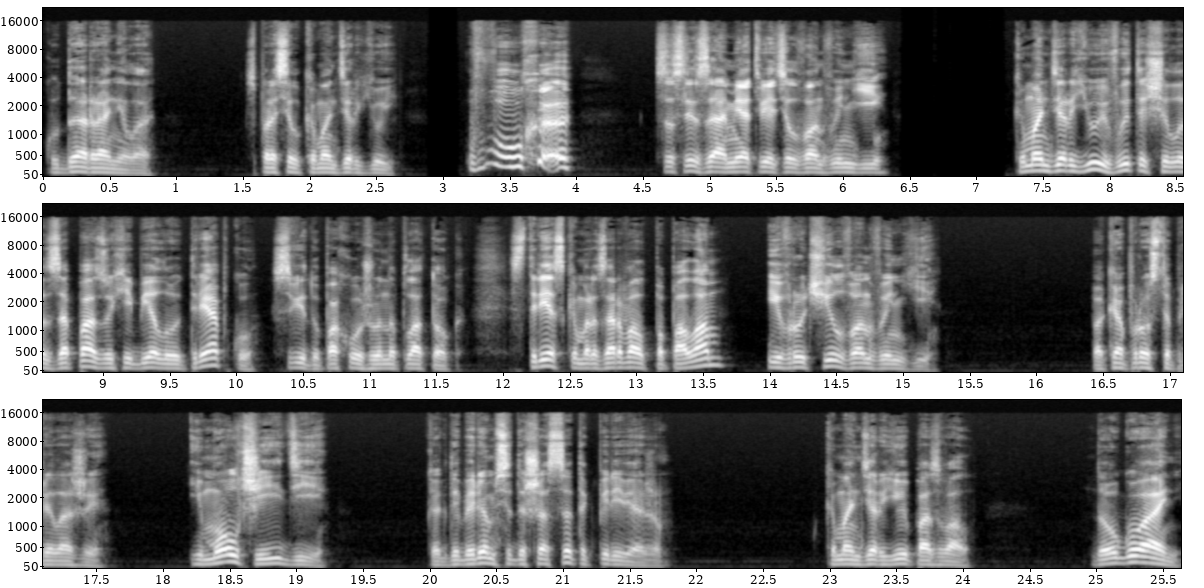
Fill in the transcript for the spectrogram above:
«Куда ранило?» — спросил командир Юй. «В ухо!» — со слезами ответил Ван Вэньи. Командир Юй вытащил из-за пазухи белую тряпку, с виду похожую на платок, с треском разорвал пополам и вручил Ван Вэньи. «Пока просто приложи. И молча иди. Как доберемся до шоссе, так перевяжем». Командир Юй позвал. «Доугуань!»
